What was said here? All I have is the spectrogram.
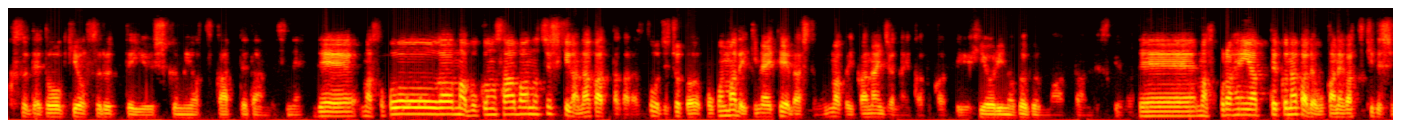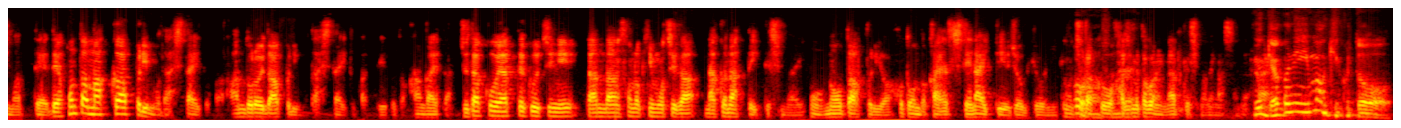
クスで同期をするっていう仕組みを使ってたんですね。で、まあ、そこが、まあ、僕のサーバーの知識がなかったから、当時ちょっとここまでいきなり手出してもうまくいかないんじゃないかとかっていう日和の部分もあったんですけど。で、まあ、そこら辺やっていく中でお金が尽きてしまって、で、本当は Mac アプリも出したいとか、Android アプリも出したいとかっていうことを考えた。受託をやっていくうちに、だんだんその気持ちがなくなっていってしまい、もうノートアプリはほとんど開発してないっていう状況に、受託を始めた頃になってしまいましたね。えはい逆に今聞くと、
